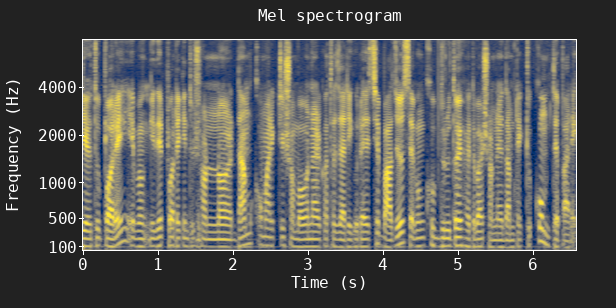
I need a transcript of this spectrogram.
যেহেতু পরে এবং ঈদের পরে কিন্তু স্বর্ণের দাম কমার একটি সম্ভাবনার কথা জারি করেছে বাজস এবং খুব দ্রুতই হয়তো বা স্বর্ণের দামটা একটু কমতে পারে।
